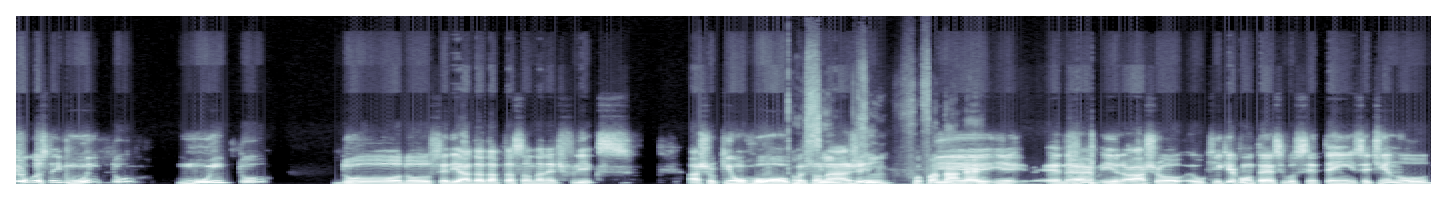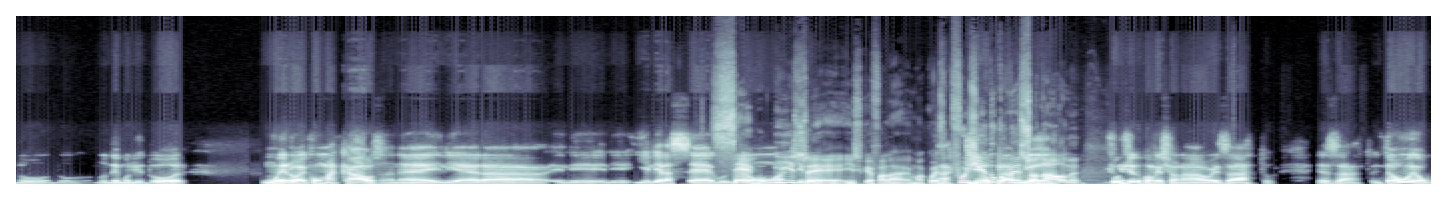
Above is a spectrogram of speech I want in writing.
eu gostei muito, muito do, do seriado da adaptação da Netflix. Acho que honrou o personagem. Sim, sim. fantástico. E, é. É, né? E acho o que que acontece? Você tem, você tinha no, do, do, no Demolidor um herói com uma causa, né? Ele era, ele, ele e ele era cego. Cego, então, isso aquilo, é isso que eu ia falar. É uma coisa que fugia do convencional, mim, né? Fugia do convencional, exato. Exato. Então eu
